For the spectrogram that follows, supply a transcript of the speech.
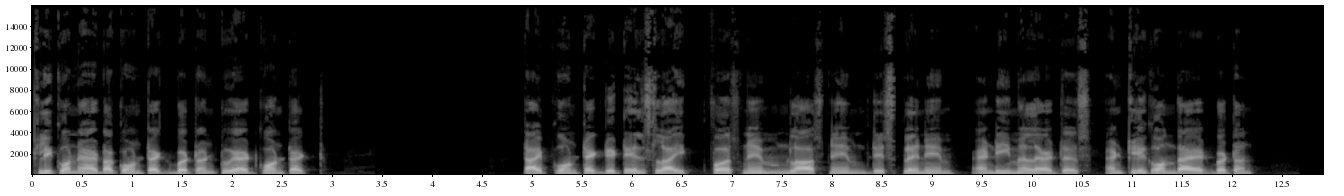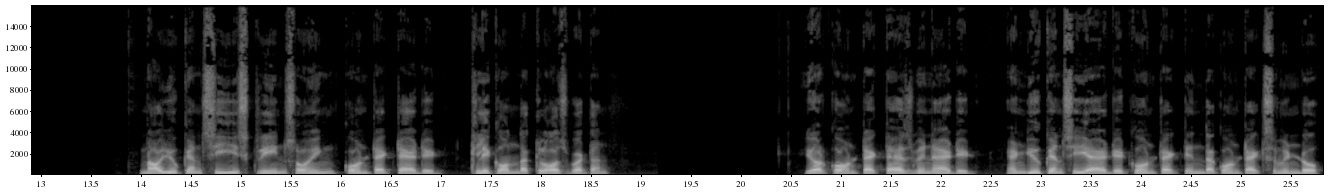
Click on add a contact button to add contact. Type contact details like first name, last name, display name and email address and click on the add button. Now you can see screen showing contact added. Click on the close button. Your contact has been added and you can see added contact in the contacts window.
